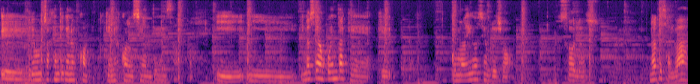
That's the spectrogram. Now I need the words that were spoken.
Eh, Pero hay mucha gente que no es, con- que no es consciente de eso. Y, y- y no se dan cuenta que, que, como digo siempre yo, solos no te salvás.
